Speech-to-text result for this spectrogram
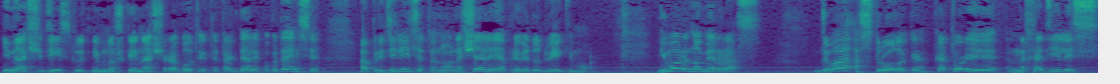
иначе действует, немножко иначе работает и так далее. Попытаемся определить это, но вначале я приведу две Гемора. Гемора номер раз. Два астролога, которые находились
